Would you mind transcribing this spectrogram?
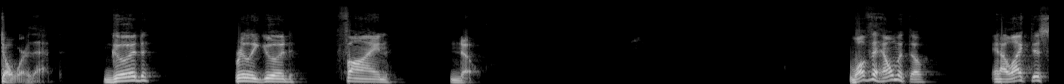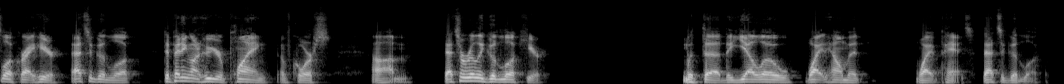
Don't wear that. Good, really good, fine, no. Love the helmet though. And I like this look right here. That's a good look, depending on who you're playing, of course. Um, that's a really good look here with the the yellow white helmet, white pants. That's a good look.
